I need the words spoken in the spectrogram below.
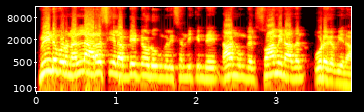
மீண்டும் ஒரு நல்ல அரசியல் அப்டேட்டோடு உங்களை சந்திக்கின்றேன். நான் உங்கள் சுவாமிநாதன் ஊடகவியலாளர்.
